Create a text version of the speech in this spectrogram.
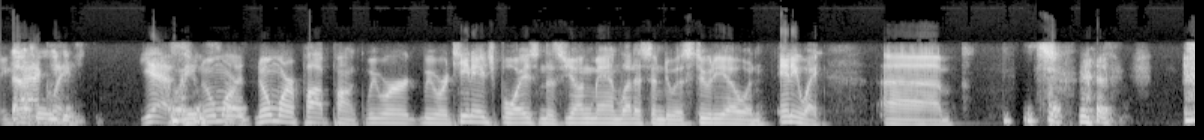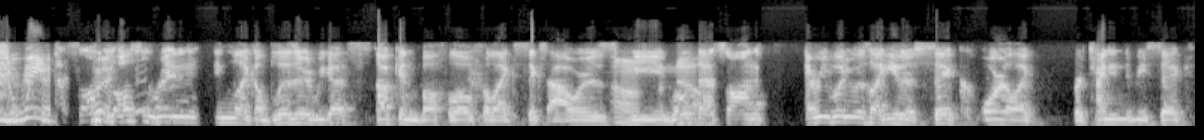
That's what we Exactly. did. Yes, Well, he no more, said- no more pop punk. We were we were teenage boys, and this young man led us into his studio. And anyway, um, sweet. That song was also written in like a blizzard. We got stuck in Buffalo for like six hours. Oh, we no. wrote that song. Everybody was like either sick or like pretending to be sick,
